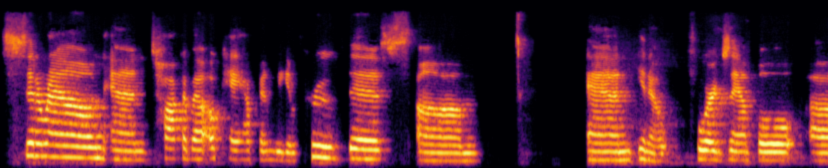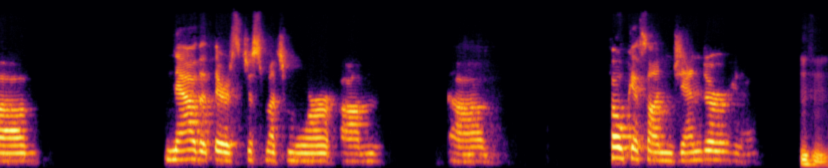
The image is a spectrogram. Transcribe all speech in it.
sit around and talk about okay, how can we improve this? Um, and you know, for example, um, now that there's just much more um, uh, focus on gender, you know, Mm-hmm.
